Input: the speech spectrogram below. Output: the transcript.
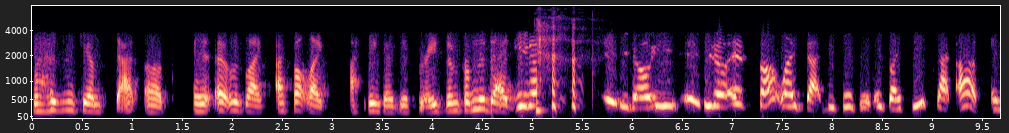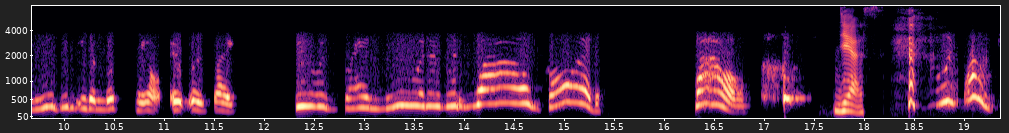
My husband Sam sat up and it was like I felt like I think I just raised him from the dead. You know, you know, he, you know, it felt like that because it was like he sat up and he didn't even look pale. It was like he was brand new, and I went, "Wow, God, wow." Yes. really worked.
